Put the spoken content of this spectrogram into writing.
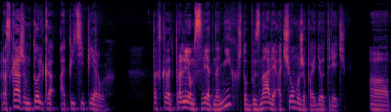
расскажем только о пяти первых. Так сказать, прольем свет на них, чтобы вы знали, о чем уже пойдет речь. А,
